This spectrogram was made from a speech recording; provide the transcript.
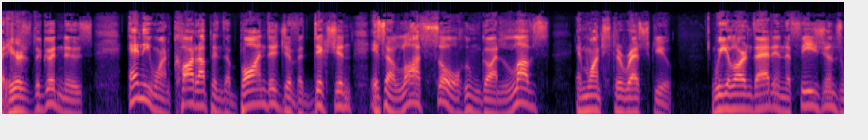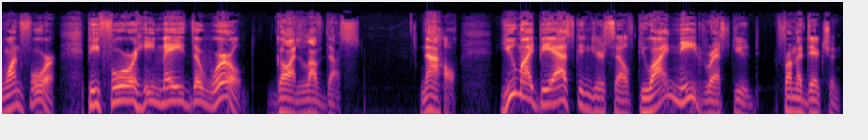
But here's the good news anyone caught up in the bondage of addiction is a lost soul whom God loves and wants to rescue. We learned that in Ephesians 1 4. Before he made the world, God loved us. Now, you might be asking yourself, do I need rescued from addiction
